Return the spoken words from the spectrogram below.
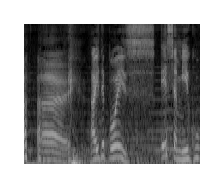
Aí depois, esse amigo,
